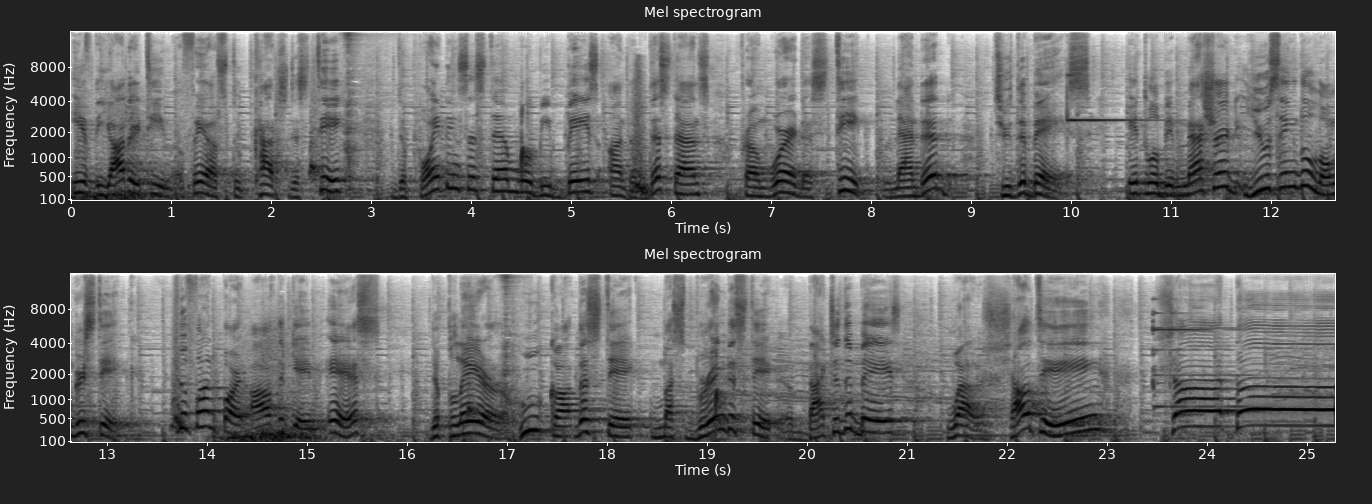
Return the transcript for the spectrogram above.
If the other team fails to catch the stick, the pointing system will be based on the distance from where the stick landed to the base. It will be measured using the longer stick. The fun part of the game is the player who caught the stick must bring the stick back to the base while shouting, Shadow!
